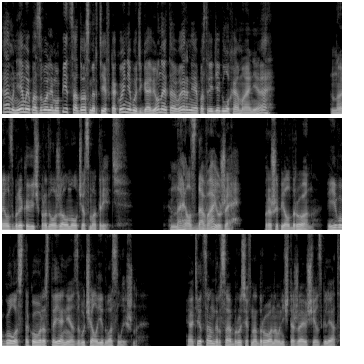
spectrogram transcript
А мне мы позволим упиться до смерти в какой-нибудь говёной таверне посреди глухомани, а?» Найлс Брекович продолжал молча смотреть. «Найлс, давай уже!» – прошипел дрон, и его голос с такого расстояния звучал едва слышно. Отец Андерса, бросив на Дроана уничтожающий взгляд,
